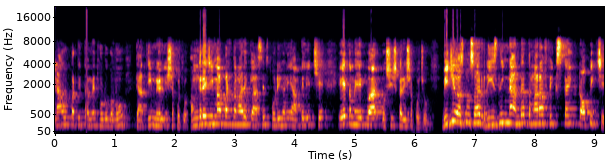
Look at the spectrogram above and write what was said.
એના ઉપરથી તમે થોડું ઘણું ત્યાંથી મેળવી શકો છો. અંગ્રેજીમાં પણ તમારે ક્લાસીસ ક્લાસીસ થોડી ઘણી આપેલી છે. એ તમે એકવાર કોશિશ કરી શકો છો. બીજી વસ્તુ, સર રીઝનિંગના અંદર તમારા ફિક્સ કંઈક ટોપિક છે.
